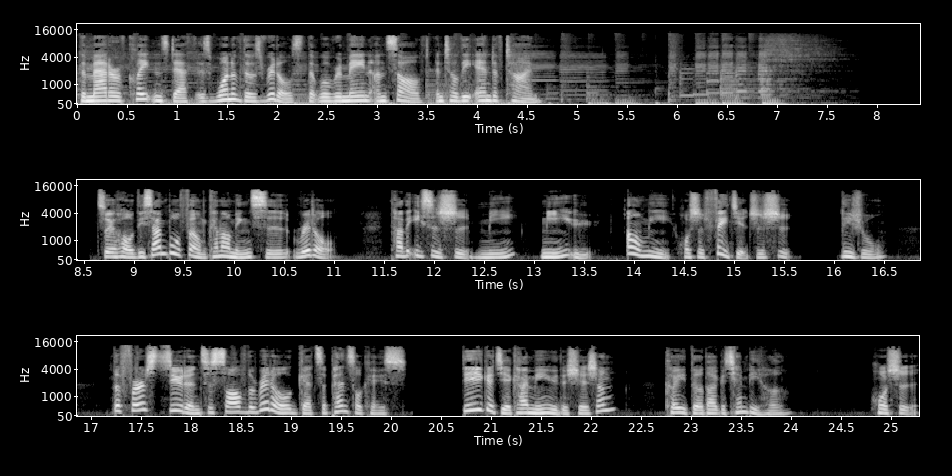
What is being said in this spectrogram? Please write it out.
the matter of Clayton's death is one of those riddles that will remain unsolved until the end of time. 最后第三部分，我们看到名词 riddle，它的意思是谜。谜语、奥秘或是费解之事。例如，The first student to solve the riddle gets a pencil case。第一个解开谜语的学生 可以得到一个铅笔盒。或是，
